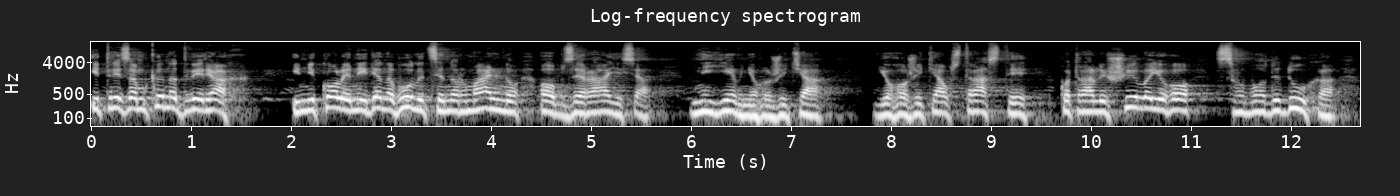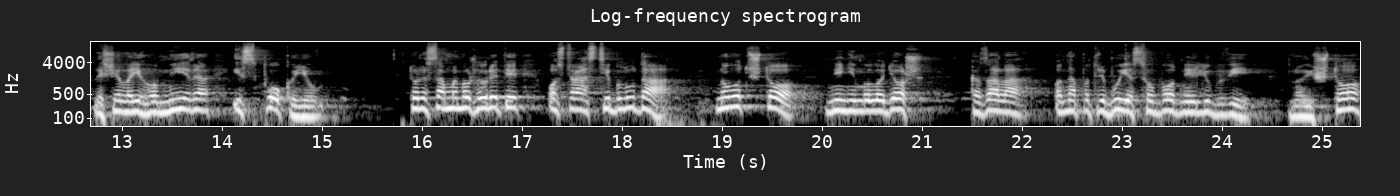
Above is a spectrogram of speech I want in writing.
і три замки на дверях, і ніколи не йде на вулиці нормально, а обзирається. Не є в нього життя, його життя в страсти, котра лишила його свободи духа, лишила його міра і спокою. То же саме може говорити о страсті блуда. Ну от що нині молодь казала, вона потребує свободної любві. Ну і що?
